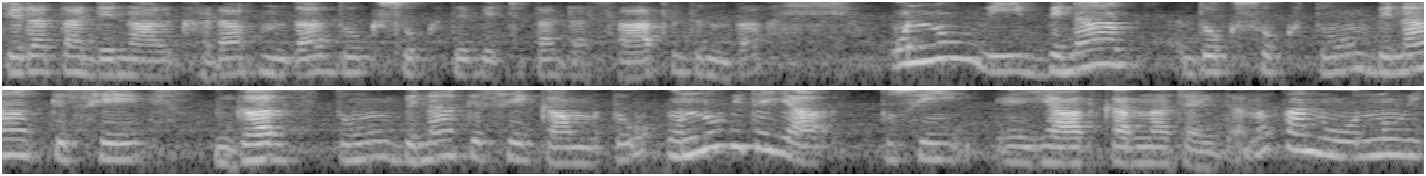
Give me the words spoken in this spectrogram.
ਜਿਹੜਾ ਤੁਹਾਡੇ ਨਾਲ ਖੜਾ ਹੁੰਦਾ, ਦੁੱਖ ਸੁੱਖ ਦੇ ਵਿੱਚ ਤੁਹਾਡਾ ਸਾਥ ਦਿੰਦਾ, ਉਹਨੂੰ ਵੀ ਬਿਨਾਂ ਦੁੱਖ ਸੁੱਖ ਤੋਂ, ਬਿਨਾਂ ਕਿਸੇ ਗਰਜ਼ ਤੋਂ, ਬਿਨਾਂ ਕਿਸੇ ਕੰਮ ਤੋਂ, ਉਹਨੂੰ ਵੀ ਤਾਂ ਯਾਦ, ਤੁਸੀਂ ਯਾਦ ਕਰਨਾ ਚਾਹੀਦਾ ਨਾ ਤੁਹਾਨੂੰ, ਉਹਨੂੰ ਵੀ।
